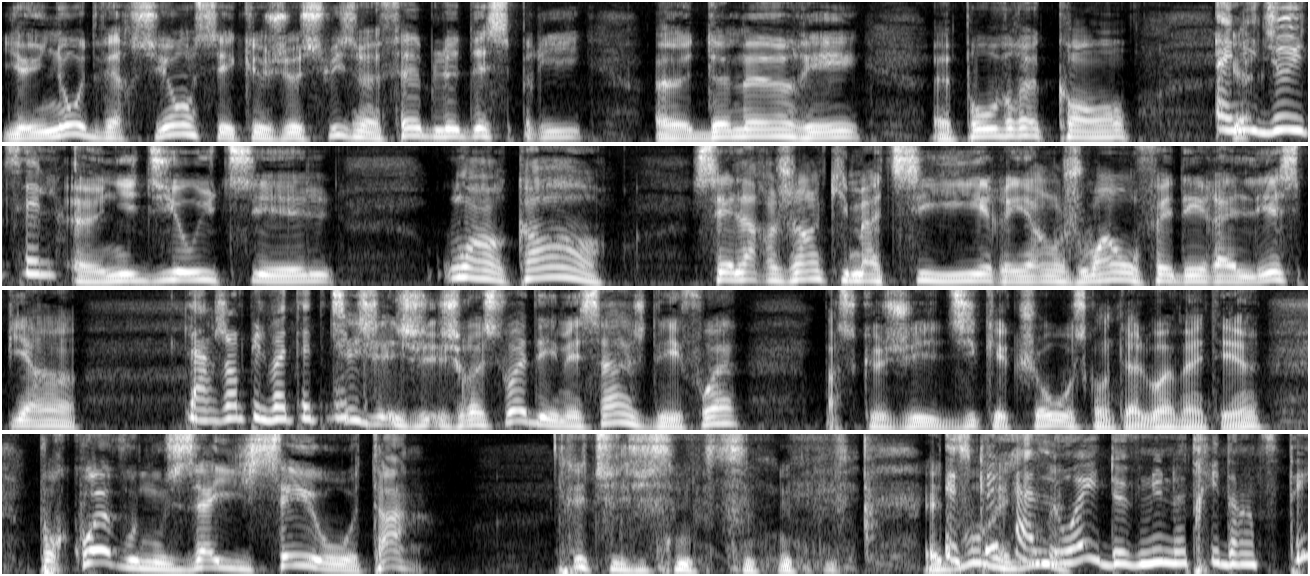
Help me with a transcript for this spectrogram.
il y a une autre version, c'est que je suis un faible d'esprit, un demeuré, un pauvre con, un que- idiot utile. un idiot utile. Ou encore, c'est l'argent qui m'attire et en jouant au fédéralisme, puis en, L'argent puis le vote Tu ethnique. je- je reçois des messages des fois parce que j'ai dit quelque chose contre la loi 21. Pourquoi vous nous haïssez autant? Est-ce que la loi est devenue notre identité?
